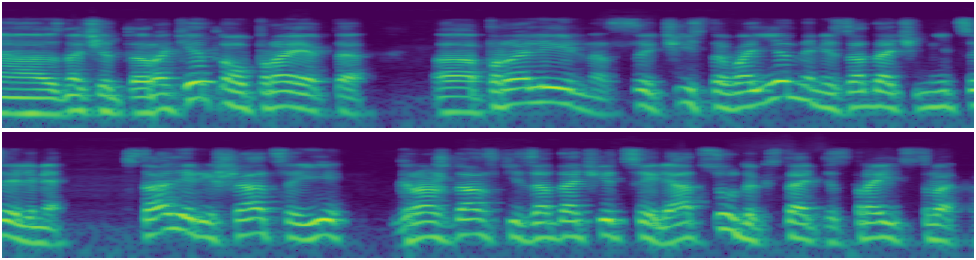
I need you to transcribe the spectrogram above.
а, значит, ракетного проекта а, параллельно с чисто военными задачами и целями стали решаться и гражданские задачи и цели. Отсюда, кстати, строительство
